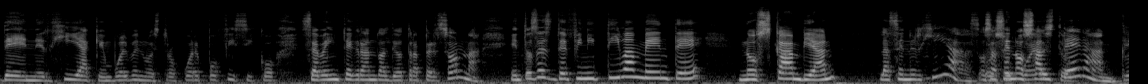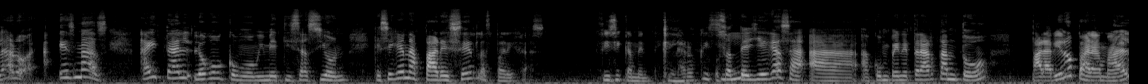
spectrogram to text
de energía que envuelven nuestro cuerpo físico, se va integrando al de otra persona. Entonces, definitivamente nos cambian las energías, o Por sea, se nos alteran. Claro, es más, hay tal, luego como mimetización, que se llegan a parecer las parejas físicamente. Claro que sí. O sea, te llegas a, a- a compenetrar tanto, para bien o para mal,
